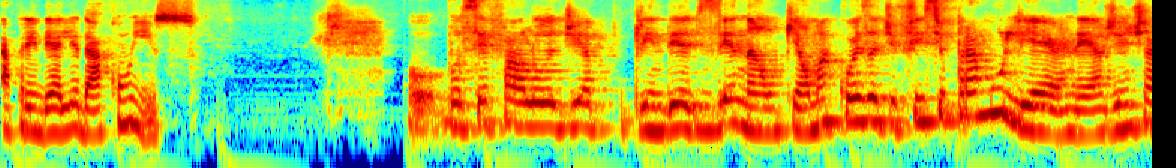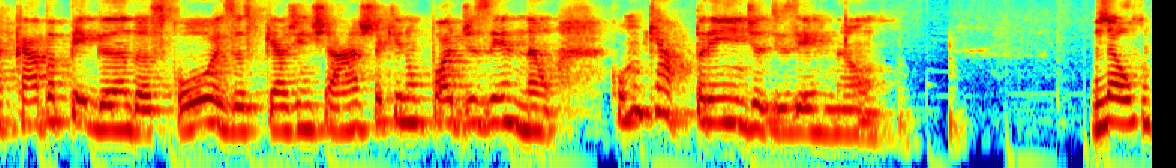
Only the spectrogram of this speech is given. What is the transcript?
aprender a lidar com isso. Você falou de aprender a dizer não, que é uma coisa difícil para a mulher, né? A gente acaba pegando as coisas porque a gente acha que não pode dizer não. Como que aprende a dizer não? Não.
